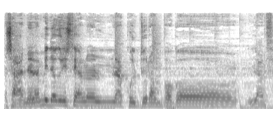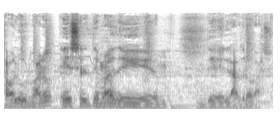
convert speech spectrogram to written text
o sea, en el ámbito cristiano, en una cultura un poco lanzado a lo urbano, es el tema de, de las drogas.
